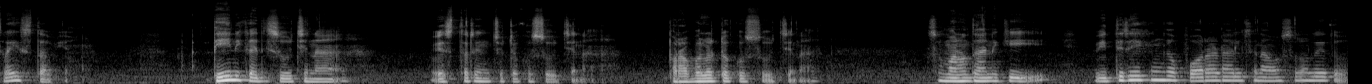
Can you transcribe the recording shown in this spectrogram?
క్రైస్తవ్యం. దేనికి అది సూచన? విస్తరించుటకు సూచన. ప్రబలటకు సూచన. సో మనం దానికి వ్యతిరేకంగా పోరాడాల్సిన అవసరం లేదు.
